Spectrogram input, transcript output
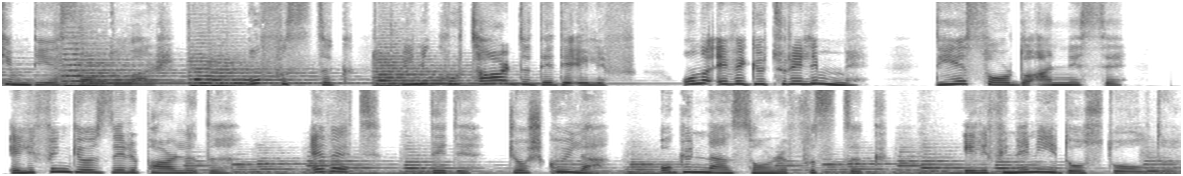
Kim diye sordular. Bu fıstık beni kurtardı dedi Elif. Onu eve götürelim mi? diye sordu annesi. Elif'in gözleri parladı. Evet dedi coşkuyla. O günden sonra fıstık Elif'in en iyi dostu oldu.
